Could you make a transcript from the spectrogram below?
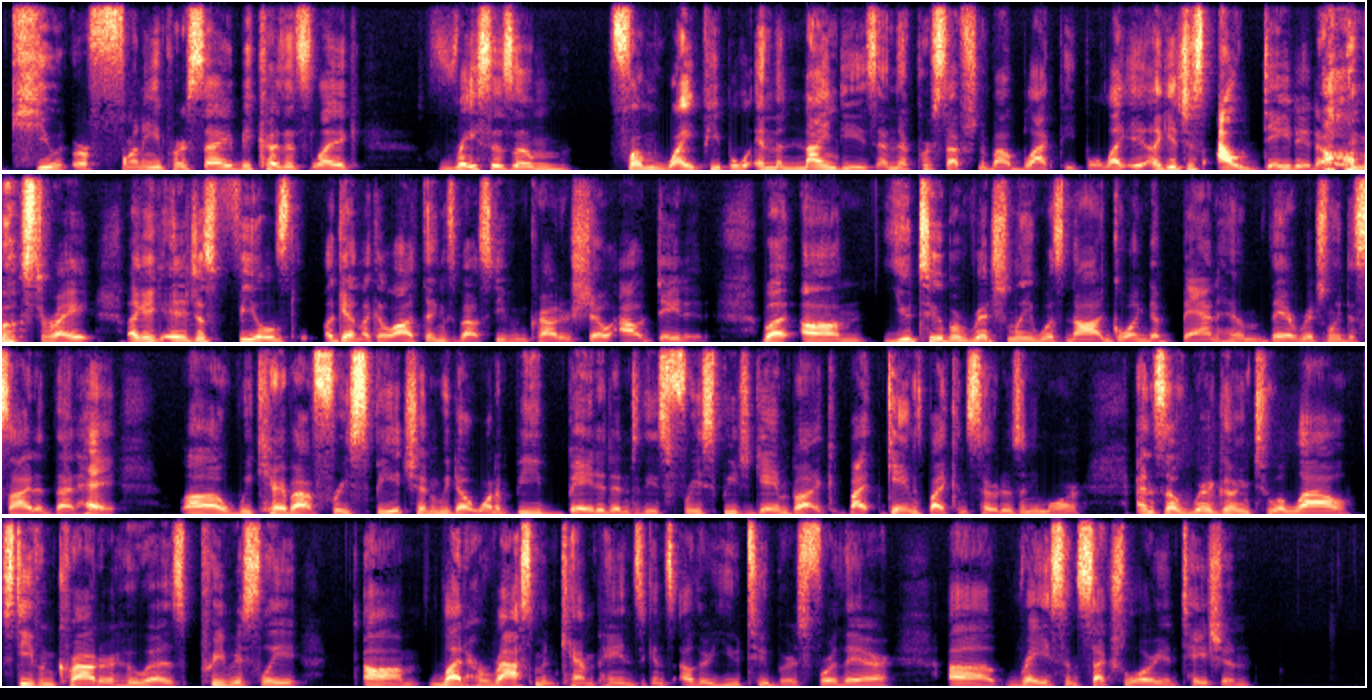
cute or funny per se because it's like racism from white people in the 90s and their perception about black people. Like it, like it's just outdated almost right? Like it, it just feels again like a lot of things about Steven Crowder's show outdated. But um YouTube originally was not going to ban him. They originally decided that hey uh, we care about free speech and we don't want to be baited into these free speech game by, by games by conservatives anymore. And so we're going to allow Steven Crowder, who has previously um, led harassment campaigns against other YouTubers for their uh, race and sexual orientation,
